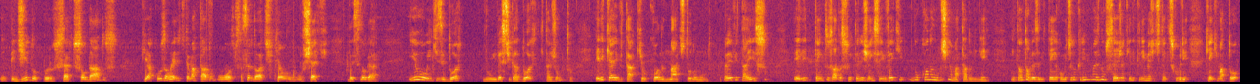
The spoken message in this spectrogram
impedido por certos soldados que acusam ele de ter matado um outro sacerdote, que é o, o chefe desse lugar. E o inquisidor, o investigador que está junto, ele quer evitar que o Conan mate todo mundo. Para evitar isso, ele tenta usar da sua inteligência e vê que no Conan não tinha matado ninguém. Então talvez ele tenha cometido crime, mas não seja aquele crime, a gente tem que descobrir quem que matou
